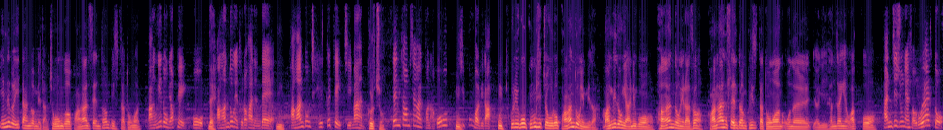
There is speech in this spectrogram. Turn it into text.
있는 거 있다 한 겁니다. 좋은 거 광안 센텀 비스타 동원. 망리동 옆에 있고 네. 광안동에 들어가는데 음. 광안동 제일 끝에 있지만 그렇죠. 센텀 생활권하고 음. 10분 거리다. 음, 그리고 공식적으로 광안동입니다. 망미동이 아니고 광안동이라서 광안 센텀 비스타 동원 오늘 여기 현장에 왔고 단지 중에서 로얄도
